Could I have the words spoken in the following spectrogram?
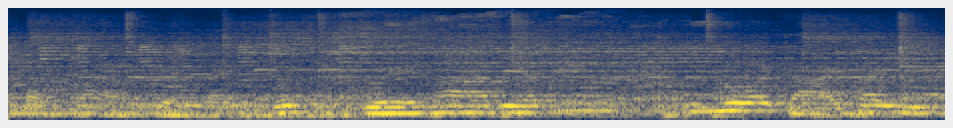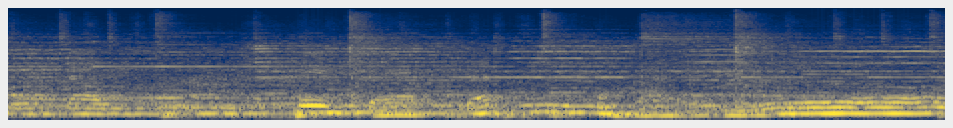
một ngàn người thành vững quê tha biết. Lúa trải thay miền đồng thêm đẹp đất hải dương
